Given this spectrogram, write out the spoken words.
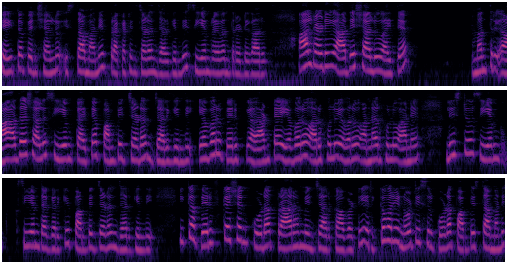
చేయుత పెన్షన్లు ఇస్తామని ప్రకటించడం జరిగింది సీఎం రేవంత్ రెడ్డి గారు. ఆల్రెడీ ఆదేశాలు అయితే మంత్రి ఆదేశాలు సీఎంకి అయితే పంపించడం జరిగింది. ఎవరు వెరిఫి అంటే ఎవరు అర్హులు ఎవరు అనర్హులు అనే లిస్టు సీఎం సీఎం దగ్గరికి పంపించడం జరిగింది. ఇక వెరిఫికేషన్ కూడా ప్రారంభించారు కాబట్టి రికవరీ నోటీసులు కూడా పంపిస్తామని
